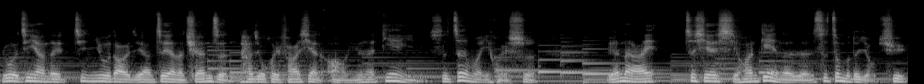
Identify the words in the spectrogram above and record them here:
如果这样的进入到这样这样的圈子，他就会发现哦，原来电影是这么一回事，原来。这些喜欢电影的人是这么的有趣，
